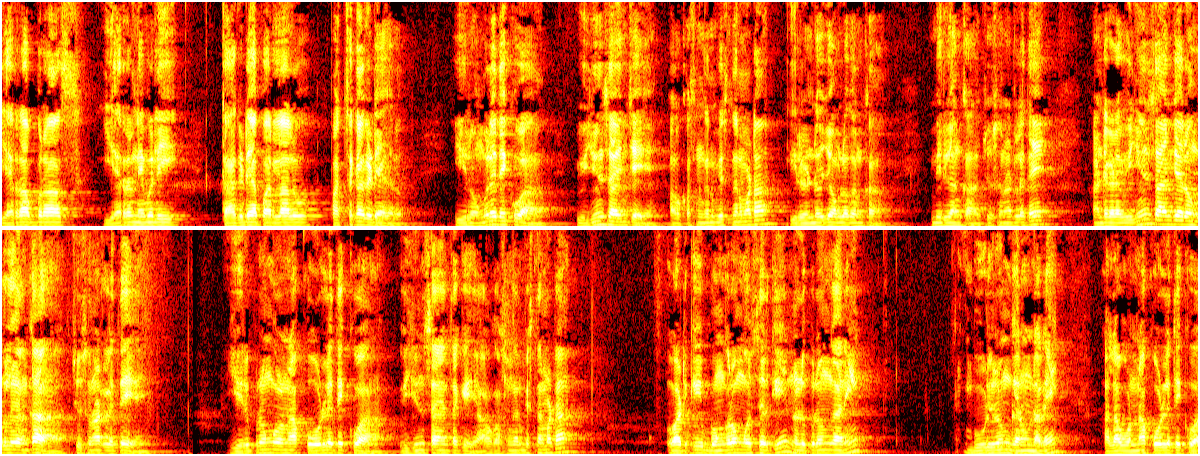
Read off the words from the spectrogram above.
ఎర్ర బ్రాస్ ఎర్ర నెమలి కాకిడే పర్లాలు పచ్చ కాకిడేగలు ఈ రంగులైతే ఎక్కువ విజయం సాధించే అవకాశం కనిపిస్తుంది అనమాట ఈ రెండో జామ్లో కనుక మీరు కనుక చూసుకున్నట్లయితే అంటే ఇక్కడ విజయం సాధించే రంగులు కనుక చూసుకున్నట్లయితే ఎరుపు రంగులో ఉన్న కోళ్ళు అయితే ఎక్కువ విజయం సాధించకి అవకాశం కనిపిస్తుంది అనమాట వాటికి బొంగ రంగు వచ్చేసరికి నలుపు రంగు కానీ బూడి రంగు కానీ ఉండాలి. అలా ఉన్న కోళ్ళు ఎక్కువ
